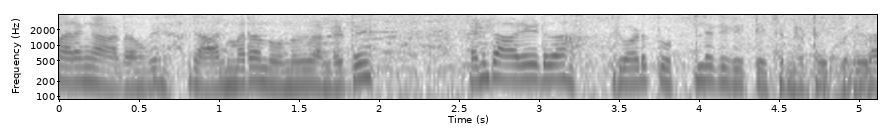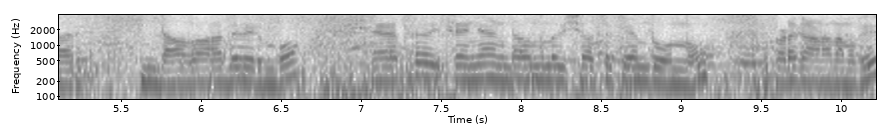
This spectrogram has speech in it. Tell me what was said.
മരം കാണാം നമുക്ക്. ഒരു ആൽമരം തോന്നുന്നത് കണ്ടിട്ട്. അതിന് താഴെ ഇടുക ഒരുപാട് തൊട്ടിലൊക്കെ കെട്ടി വെച്ചിട്ടുണ്ട് കേട്ടോ ഈ പിള്ളേർ ഉണ്ടാവാതെ വരുമ്പോൾ. നേർച്ച വെച്ച് കഴിഞ്ഞാൽ ഉണ്ടാവും എന്നുള്ള വിശ്വാസമൊക്കെ എന്ന് തോന്നുന്നു. അവിടെ കാണാം നമുക്ക്.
